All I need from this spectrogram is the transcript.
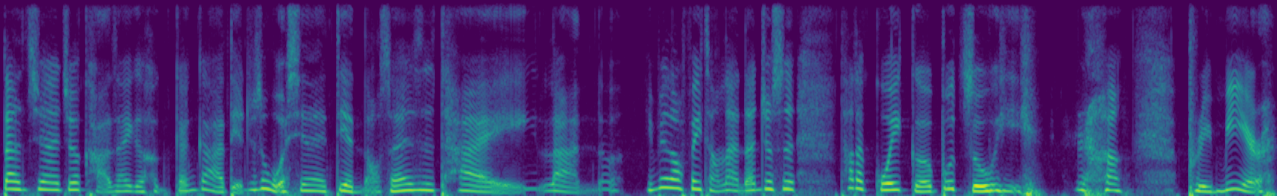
但现在就卡在一个很尴尬的点，就是我现在电脑实在是太烂了，影片到非常烂，但就是它的规格不足以。让 Premiere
